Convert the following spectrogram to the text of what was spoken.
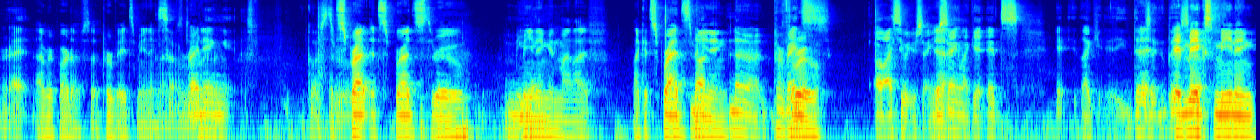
right. every part of. So it pervades meaning. So writing goes through It spread. It spreads through meaning, in my life. Like it spreads no, meaning. No, no, no. Pervades. through. Oh, I see what you're saying. You're Yeah. saying like it, it's it, like there's a it, there's it makes meaning.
